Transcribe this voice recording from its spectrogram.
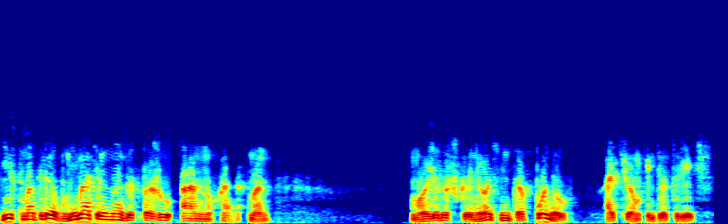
и смотрел внимательно на госпожу Анну Хартман. Мой дедушка не очень-то понял, о чем идет речь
